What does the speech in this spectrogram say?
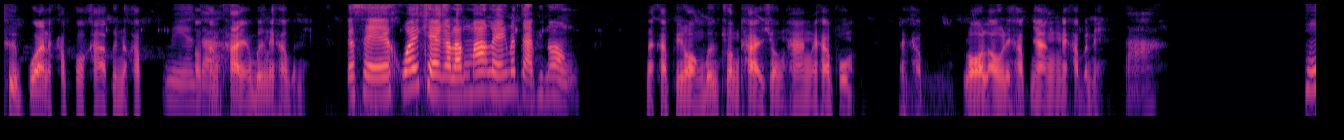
คืบกว่านะครับคอขาเพิ่นนะครับแม่เอาจ้าทั้งท้ายมาเบิ้งนะครับบัดนี้กระแสควายแขกกำลังมาแรงนะจ้าพี่น้องนะครับพี่น้องเบิ้งช่วงท้ายช่วงหางนะครับ ผมนะครับล่อเราเลยครับยังนะครับบัดนี้จ้า หู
